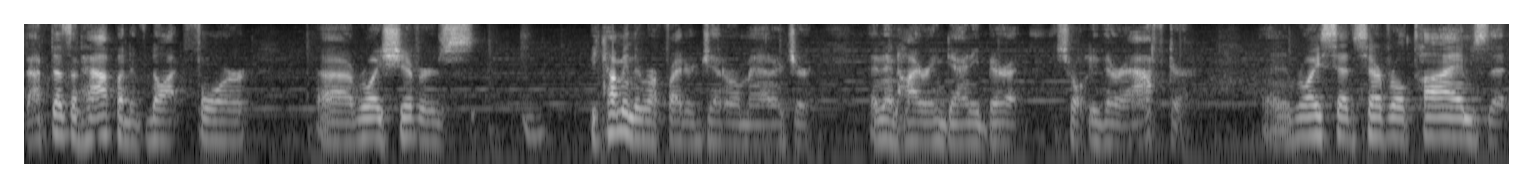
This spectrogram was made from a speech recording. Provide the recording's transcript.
that doesn't happen if not for uh, Roy Shivers becoming the Rough Rider general manager and then hiring Danny Barrett shortly thereafter. And Roy said several times that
